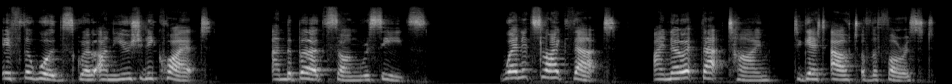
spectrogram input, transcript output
if the woods grow unusually quiet and the birdsong recedes. When it's like that, I know at that time to get out of the forest.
